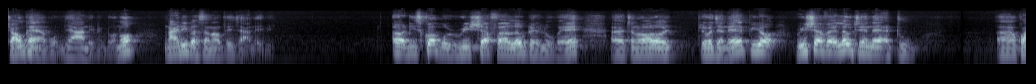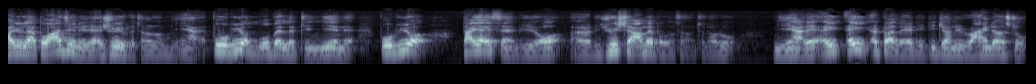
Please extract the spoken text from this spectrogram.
ရောင်းခံရဖို့များနေပြီပေါ့နော်။90%လောက်သိကြနေပြီ။အဲ့တော့ဒီ squad ကို reshuffle လုပ်တယ်လို့ပဲအဲကျွန်တော်ကတော့ပြောချင်တယ်ပြီးတော့ reshuffle လုပ်ခြင်းတဲ့အတူအဲ Guardiola သွားခြင်းနေတဲ့အရွေးကိုလည်းကျွန်တော်တို့မြင်ရတယ်ပို့ပြီးတော့ mobility မြင့်တယ်ပို့ပြီးတော့ ဓာတ်ရိုက်ဆန်ပြီးတော့အဲဒီရွေးရှားမဲ့ပုံစံကိုကျွန်တော်တို့မြင်ရတယ်အဲ့အဲ့အတွက်လည်းဒီ Tijani Reinders တို့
